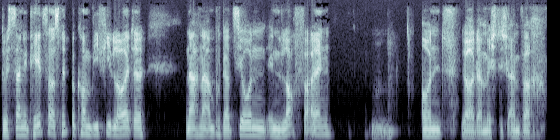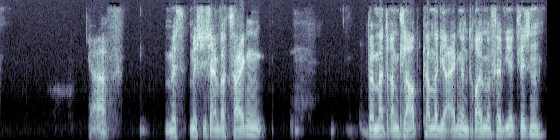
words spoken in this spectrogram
durch Sanitätshaus mitbekomme, wie viele Leute nach einer Amputation in ein Loch fallen. Mhm. Und ja, da möchte ich einfach, ja, möchte ich einfach zeigen, wenn man dran glaubt, kann man die eigenen Träume verwirklichen.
